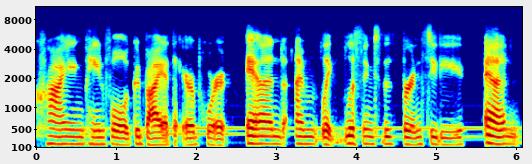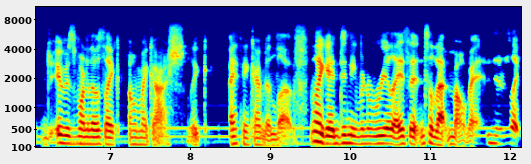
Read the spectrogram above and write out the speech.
crying painful goodbye at the airport and i'm like listening to this burn cd and it was one of those like oh my gosh like I think I'm in love. Like I didn't even realize it until that moment. And it was like,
